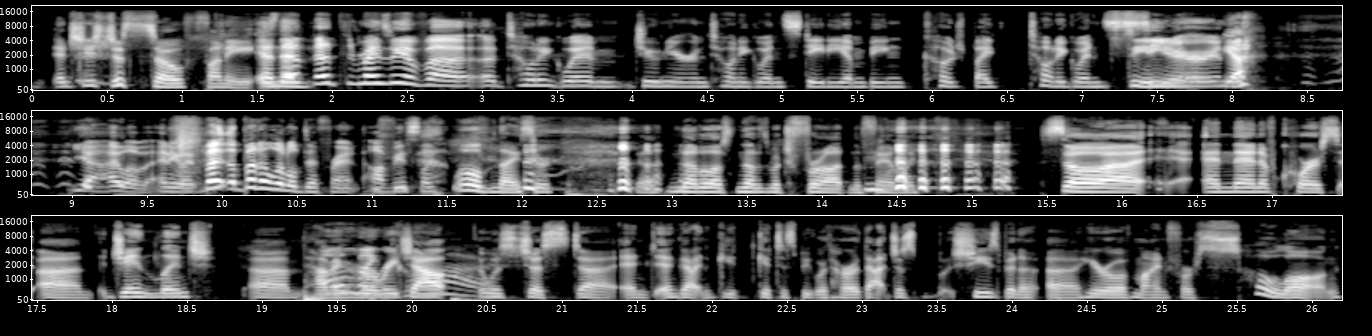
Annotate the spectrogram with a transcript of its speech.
and she's just so funny. and and then that, that reminds me of uh, uh, Tony Gwynn Jr. and Tony Gwynn Stadium being coached by Tony Gwynn Senior. senior, and yeah. Yeah, I love it. Anyway, but but a little different, obviously. a little nicer. yeah, not as not as much fraud in the family. so, uh, and then of course uh, Jane Lynch. Um, having Oh her reach out, it was just uh, and and got get, get to speak with her. That just she's been a, a hero of mine for so long.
